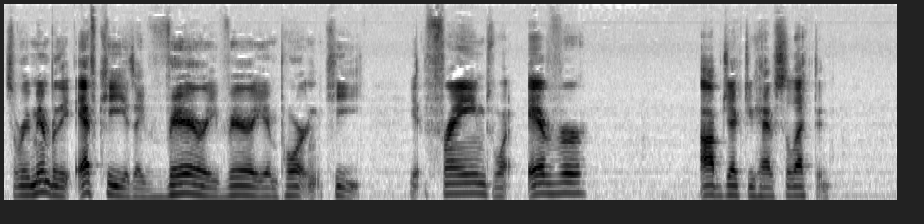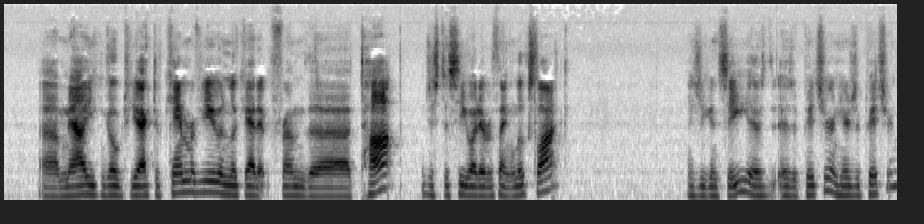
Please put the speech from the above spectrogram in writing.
So remember the F key is a very, very important key. It frames whatever object you have selected. Um, now you can go to your active camera view and look at it from the top just to see what everything looks like. As you can see, there's, there's a picture and here's a picture.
